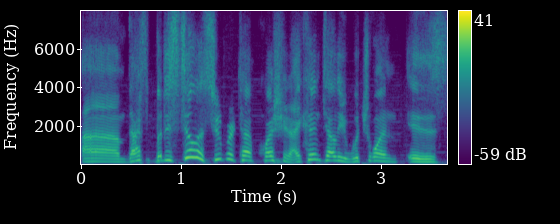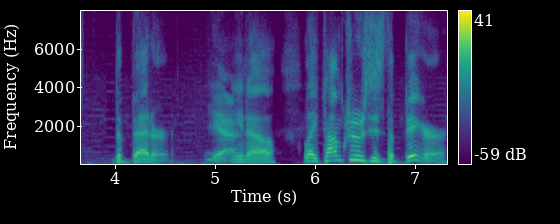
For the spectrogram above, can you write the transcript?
Um, that's but it's still a super tough question. I couldn't tell you which one is the better. Yeah. You know, like Tom Cruise is the bigger,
